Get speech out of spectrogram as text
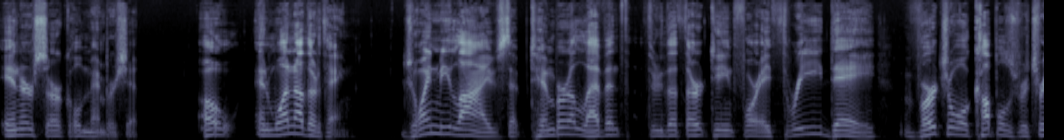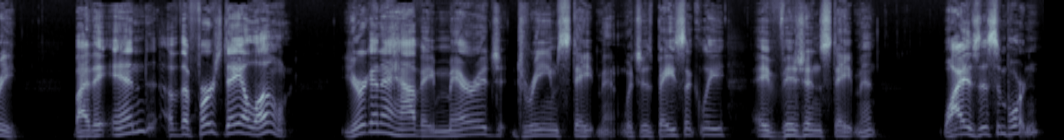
Inner Circle membership. Oh, and one other thing. Join me live September 11th through the 13th for a three day virtual couples retreat. By the end of the first day alone, you're going to have a marriage dream statement, which is basically a vision statement. Why is this important?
